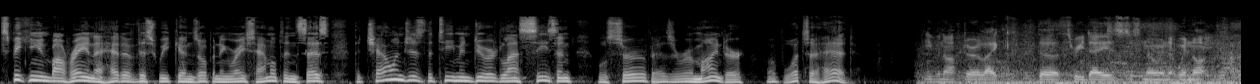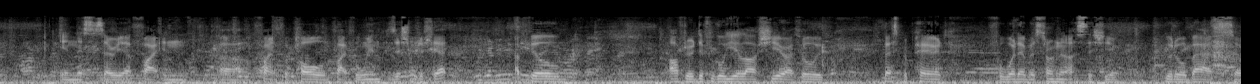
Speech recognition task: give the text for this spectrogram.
Speaking in Bahrain ahead of this weekend's opening race, Hamilton says the challenges the team endured last season will serve as a reminder of what's ahead even after like the three days, just knowing that we're not in necessarily a fighting, uh, fighting for pole and fight for win position just yet. I feel after a difficult year last year, I feel we're best prepared for whatever's thrown at us this year, good or bad. So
